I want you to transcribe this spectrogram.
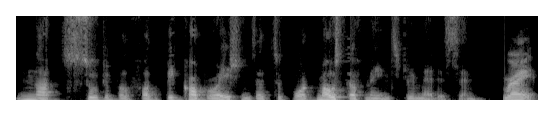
not suitable for the big corporations that support most of mainstream medicine. Right.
